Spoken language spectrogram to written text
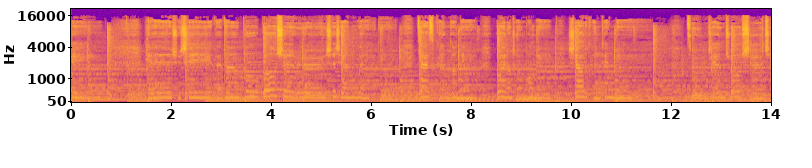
情？也许期待的不过是与时间为敌。再次看到你，微凉晨光里，笑得很甜蜜。从前初识这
